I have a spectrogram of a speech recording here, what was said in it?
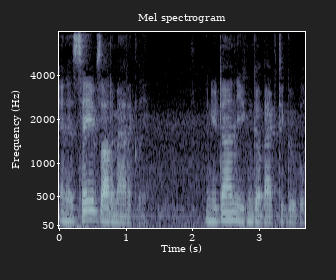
And it saves automatically. When you're done, you can go back to Google+.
